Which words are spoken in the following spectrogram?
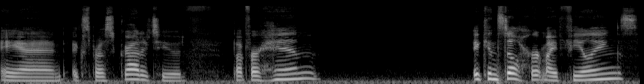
and express gratitude. But for him, it can still hurt my feelings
